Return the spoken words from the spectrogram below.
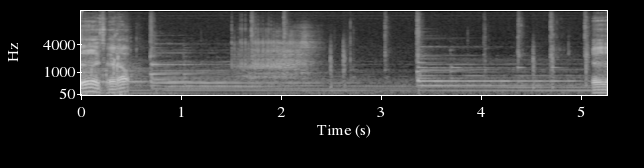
ออเจอแล้วเจอ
